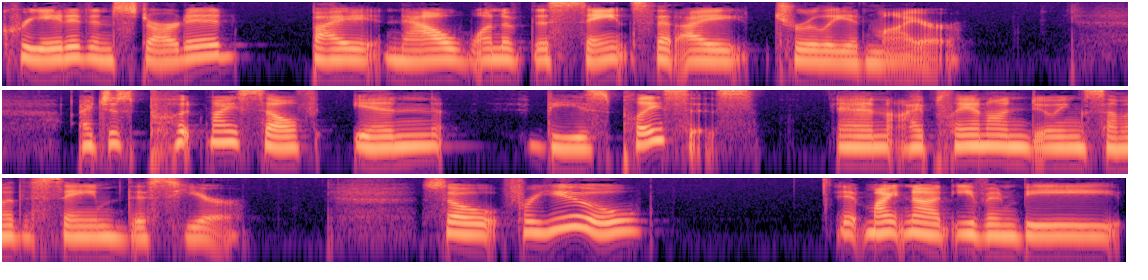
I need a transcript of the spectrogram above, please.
created and started by now one of the saints that I truly admire. I just put myself in these places, and I plan on doing some of the same this year. So for you, it might not even be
